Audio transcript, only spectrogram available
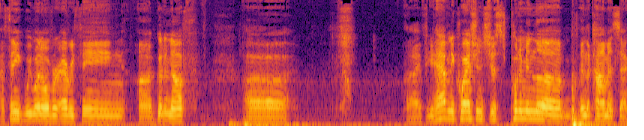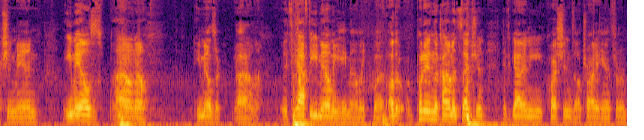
I think we went over everything uh, good enough. Uh, uh, if you have any questions, just put them in the in the comments section, man. Emails, I don't know. Emails are, I don't know. If you have to email me, email me. But other, put it in the comments section. If you got any questions, I'll try to answer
